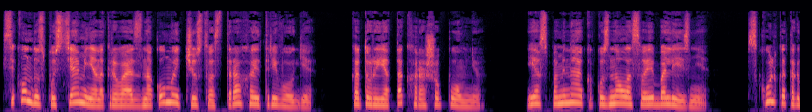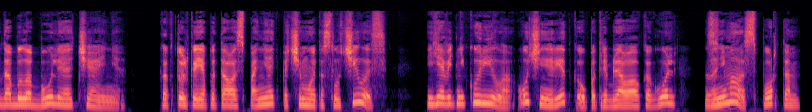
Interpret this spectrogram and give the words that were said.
Секунду спустя меня накрывает знакомое чувство страха и тревоги, которое я так хорошо помню. Я вспоминаю, как узнала о своей болезни. Сколько тогда было боли и отчаяния. Как только я пыталась понять, почему это случилось, я ведь не курила, очень редко употребляла алкоголь, занималась спортом,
